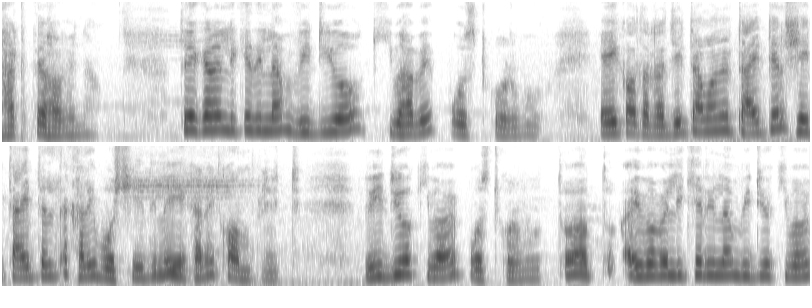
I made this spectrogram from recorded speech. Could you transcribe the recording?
হাঁটতে হবে না। তো এখানে লিখে দিলাম ভিডিও কীভাবে পোস্ট করব। এই কথাটা, যেটা আমাদের টাইটেল সেই টাইটেলটা খালি বসিয়ে দিলেই এখানে কমপ্লিট ভিডিও কীভাবে পোস্ট করব তো এইভাবে লিখে নিলাম ভিডিও কীভাবে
